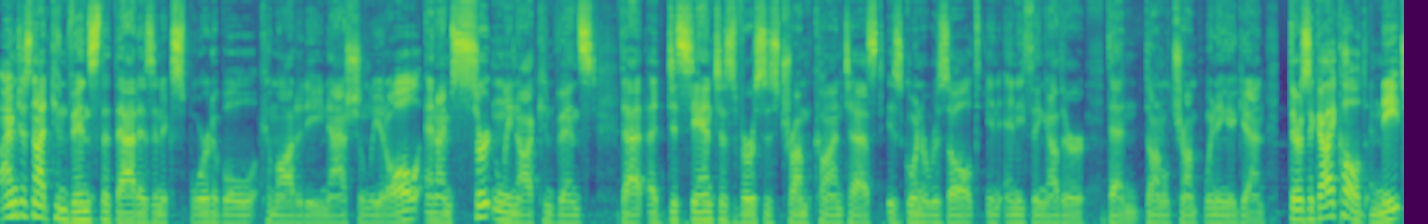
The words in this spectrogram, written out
I'm just not convinced that that is an exportable commodity nationally at all, and I'm certainly not convinced that a DeSantis versus Trump contest is going to result in anything other than Donald Trump winning again. There's a guy called Nate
